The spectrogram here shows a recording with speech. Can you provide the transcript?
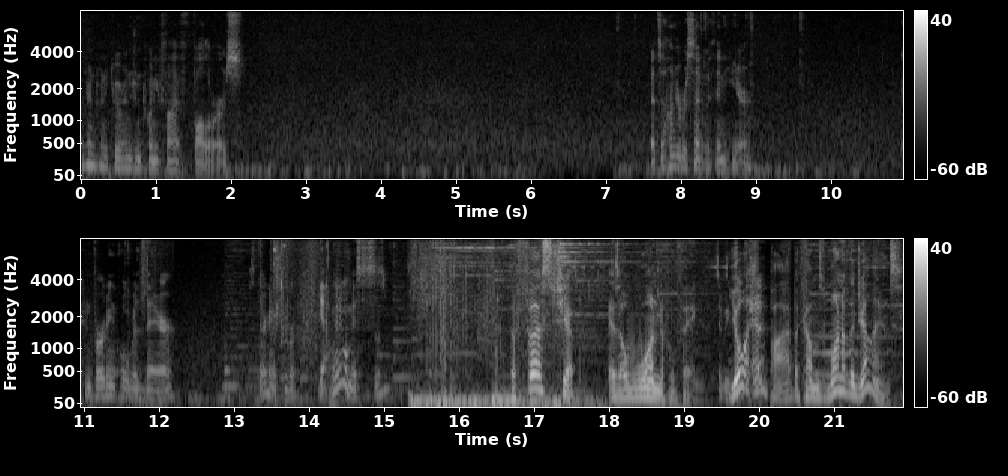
122, 125 followers. That's 100% within here. Converting over there. So they're going to convert. Yeah, I'm going to go mysticism. The first ship is a wonderful thing. Your empire becomes one of the giants,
